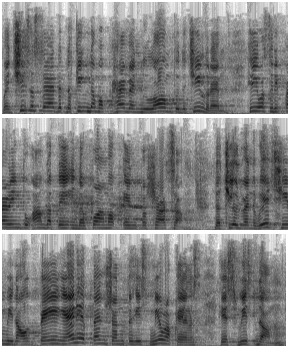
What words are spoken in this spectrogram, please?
When Jesus said that the kingdom of heaven belonged to the children, he was referring to agape in the form of enthusiasm. The children reached him without paying any attention to his miracles, his wisdom.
